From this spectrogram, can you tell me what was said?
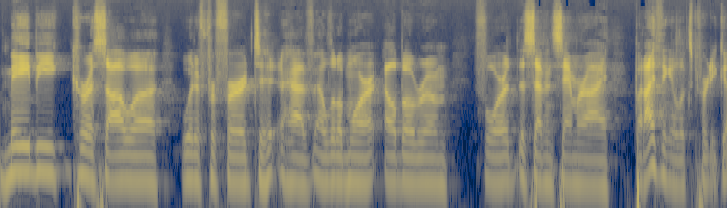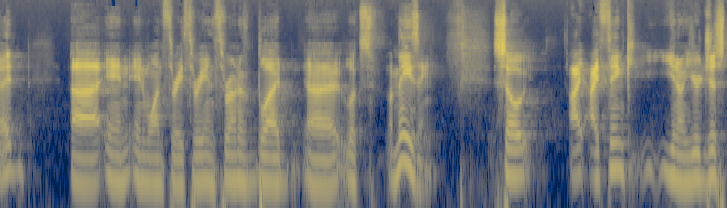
maybe Kurosawa would have preferred to have a little more elbow room for the Seven Samurai, but I think it looks pretty good uh, in in one three three, and Throne of Blood uh, looks amazing. So I, I think you know you're just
